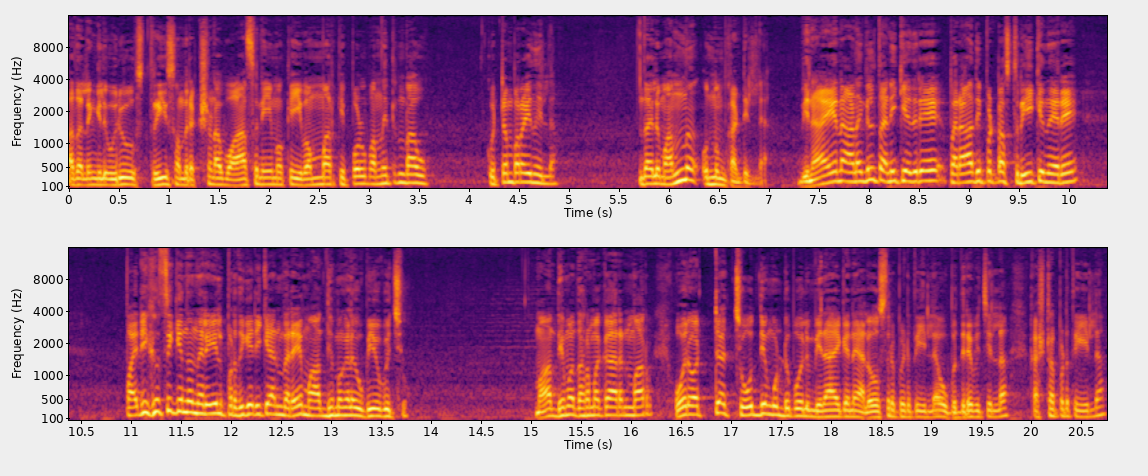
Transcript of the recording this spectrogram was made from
അതല്ലെങ്കിൽ ഒരു സ്ത്രീ സംരക്ഷണ വാസനയും ഒക്കെ ഇവന്മാർക്ക് ഇപ്പോൾ വന്നിട്ടുണ്ടാവും. കുറ്റം പറയുന്നില്ല. എന്തായാലും അന്ന് ഒന്നും കണ്ടില്ല. വിനായകനാണെങ്കിൽ തനിക്കെതിരെ പരാതിപ്പെട്ട സ്ത്രീക്ക് നേരെ പരിഹസിക്കുന്ന നിലയിൽ പ്രതികരിക്കാൻ വരെ മാധ്യമങ്ങളെ ഉപയോഗിച്ചു. മാധ്യമധർമ്മക്കാരന്മാർ ഒരൊറ്റ ചോദ്യം കൊണ്ടുപോലും വിനായകനെ അലോസരപ്പെടുത്തിയില്ല ഉപദ്രവിച്ചില്ല കഷ്ടപ്പെടുത്തിയില്ല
